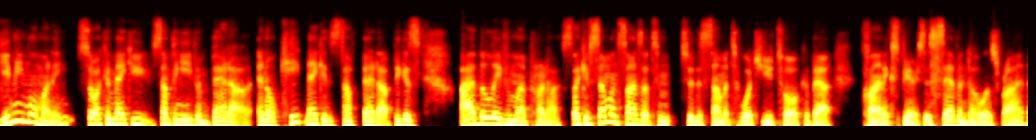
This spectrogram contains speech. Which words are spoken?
give me more money so I can make you something even better. And I'll keep making stuff better because I believe in my products. Like if someone signs up to, to the summit to watch you talk about client experience, it's seven dollars, right?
